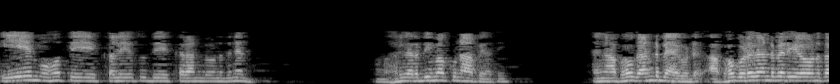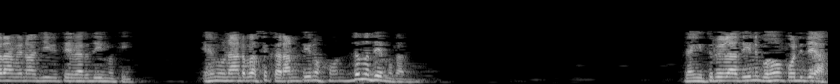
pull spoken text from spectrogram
ඒ මොහොතේ කළ යුතු දේ කරන්න ඕනද නැද්ද? මොන හරි වැරදීමක් වුණා අපේ අතින්. දැන් ආපහු ගන්න බෑ කොට. ආපහු ගොඩ ගන්න බැරි වුණ තරම් වෙනවා ජීවිතේ වැරදීමකින්. එහෙම වුණාට පස්සේ කරන්න තියෙන හොඳම දේ මොකද්ද? දැන් ඉතුරු වෙලා තියෙන්නේ බොහොම පොඩි දෙයක්.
